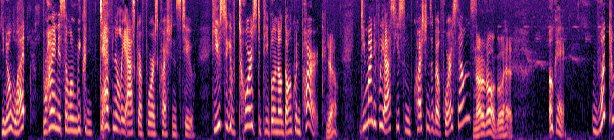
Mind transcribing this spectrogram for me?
You know what? Brian is someone we could definitely ask our forest questions to. He used to give tours to people in Algonquin Park. Yeah, Do you mind if we ask you some questions about forest sounds? not at all. Go ahead. Okay. What can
